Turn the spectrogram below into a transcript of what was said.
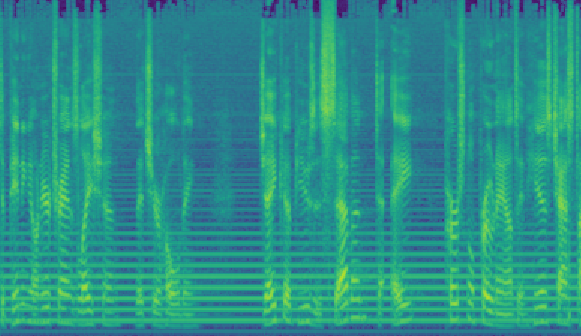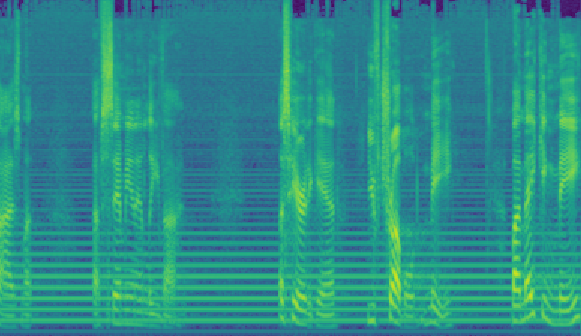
depending on your translation that you're holding, Jacob uses seven to eight personal pronouns in his chastisement of Simeon and Levi. Let's hear it again. You've troubled me by making me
